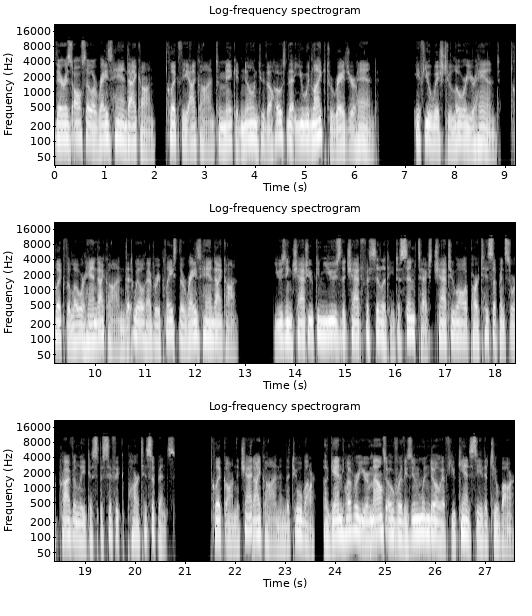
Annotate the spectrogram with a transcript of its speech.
There is also a raise hand icon. Click the icon to make it known to the host that you would like to raise your hand. If you wish to lower your hand, click the lower hand icon that will have replaced the raise hand icon. Using chat you can use the chat facility to send text chat to all participants or privately to specific participants. Click on the chat icon in the toolbar, again hover your mouse over the zoom window if you can't see the toolbar.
